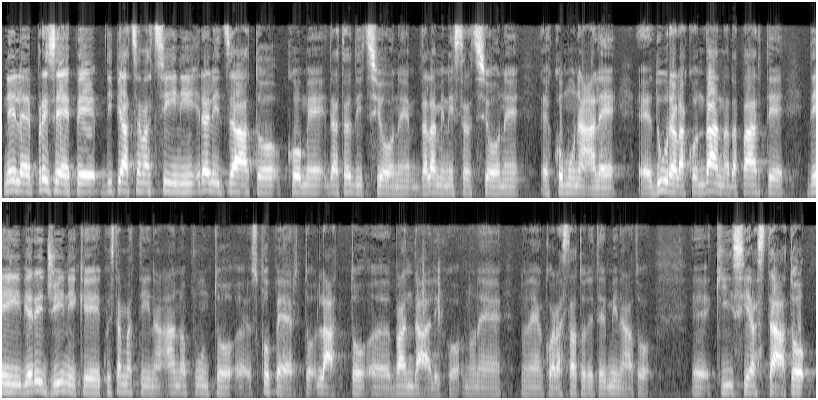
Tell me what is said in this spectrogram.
nel presepe di Piazza Mazzini realizzato come da tradizione dall'amministrazione eh, comunale. Eh, dura la condanna da parte dei viareggini che questa mattina hanno appunto eh, scoperto l'atto eh, vandalico, non è, non è, ancora stato determinato eh, chi sia stato.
